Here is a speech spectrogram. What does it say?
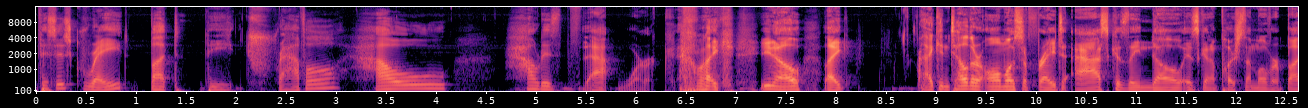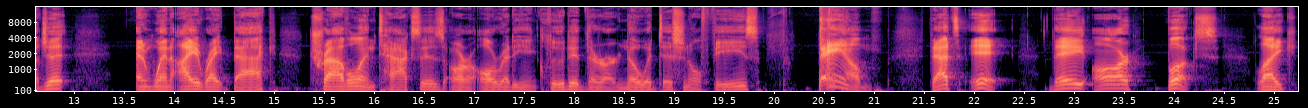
this is great, but the travel, how how does that work? like, you know, like I can tell they're almost afraid to ask because they know it's going to push them over budget. And when I write back, travel and taxes are already included, there are no additional fees. Bam! That's it. They are books. Like,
